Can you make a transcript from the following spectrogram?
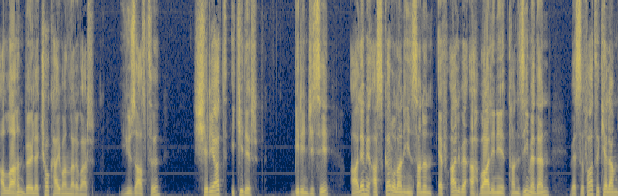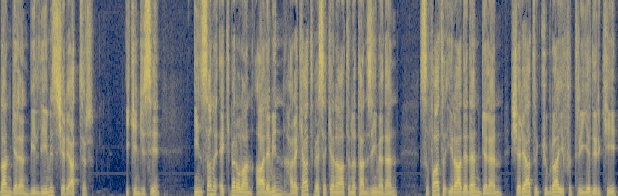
Allah'ın böyle çok hayvanları var. 106. Şeriat ikidir. Birincisi, alemi asgar olan insanın efal ve ahvalini tanzim eden ve sıfatı kelamdan gelen bildiğimiz şeriattır. İkincisi, insanı ekber olan alemin harekat ve sekenatını tanzim eden, sıfatı iradeden gelen şeriat-ı kübra-i fıtriyedir ki,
